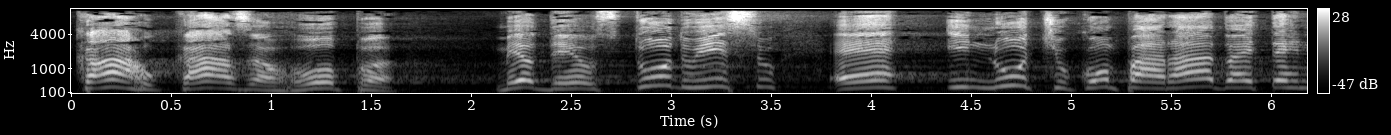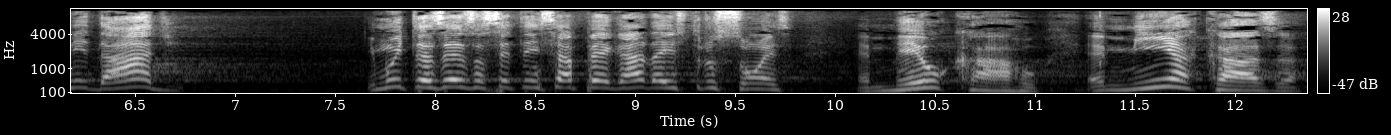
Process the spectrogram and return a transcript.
Carro, casa, roupa, meu Deus, tudo isso é inútil comparado à eternidade. E muitas vezes você tem se apegado a instruções. É meu carro, é minha casa,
